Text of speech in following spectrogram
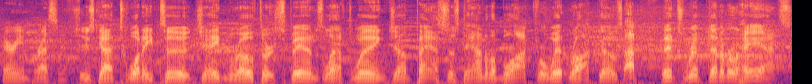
Very impressive. She's got 22. Jaden Rother spins left wing, jump passes down to the block for Whitrock, goes up, and it's ripped out of her hands.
